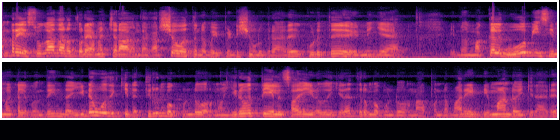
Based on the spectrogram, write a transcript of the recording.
அன்றைய சுகாதாரத்துறை அமைச்சராக அந்த ஹர்ஷவர்தன் போய் பெட்டிஷன் கொடுக்குறாரு. கொடுத்து நீங்கள் இந்த மக்களுக்கு ஓபிசி மக்களுக்கு வந்து இந்த இடஒதுக்கீட்டை திரும்ப கொண்டு வரணும். இருபத்தி ஏழு சதவீத இடஒதுக்கீட்டை திரும்ப கொண்டு வரணும் அப்படின்ற மாதிரி டிமாண்ட் வைக்கிறாரு.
